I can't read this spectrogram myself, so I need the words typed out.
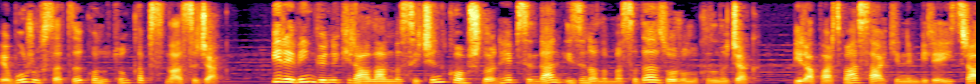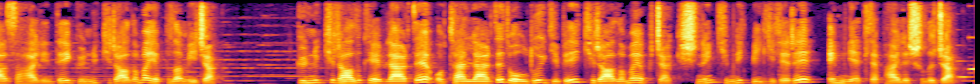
ve bu ruhsatı konutun kapısına asacak. Bir evin günlük kiralanması için komşuların hepsinden izin alınması da zorunlu kılınacak. Bir apartman sakininin bile itirazı halinde günlük kiralama yapılamayacak. Günlük kiralık evlerde, otellerde de olduğu gibi kiralama yapacak kişinin kimlik bilgileri emniyetle paylaşılacak.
